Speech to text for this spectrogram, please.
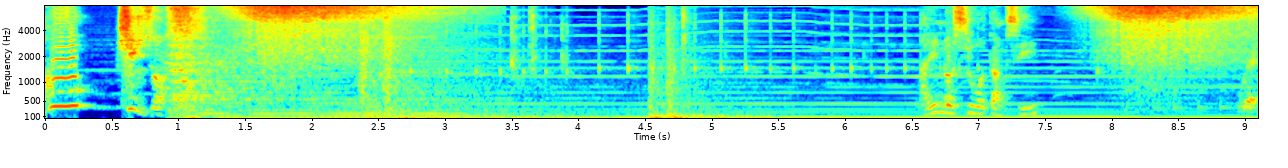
Uncle Jesus. Are you not see what I'm seeing? Where?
